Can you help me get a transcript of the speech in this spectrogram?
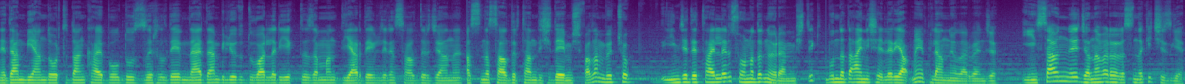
neden bir anda ortadan kayboldu, zırhlı dev nereden biliyordu duvarları yıktığı zaman diğer devlerin saldıracağını, aslında saldırtan dişi devmiş falan böyle çok ince detayları sonradan öğrenmiştik. Bunda da aynı şeyleri yapmayı planlıyorlar bence. İnsan ve canavar arasındaki çizgi.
